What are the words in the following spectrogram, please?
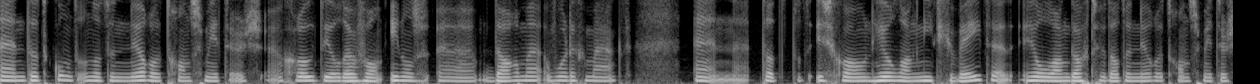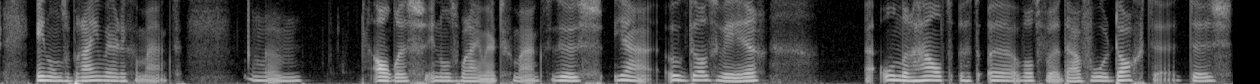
En dat komt omdat de neurotransmitters, een groot deel daarvan, in onze uh, darmen worden gemaakt. En uh, dat, dat is gewoon heel lang niet geweten. Heel lang dachten we dat de neurotransmitters in ons brein werden gemaakt. Um, alles in ons brein werd gemaakt. Dus ja, ook dat weer uh, onderhaalt het wat we daarvoor dachten. Dus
